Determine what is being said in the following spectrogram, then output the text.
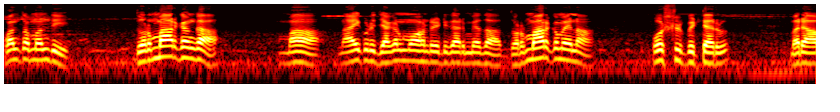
కొంతమంది దుర్మార్గంగా మా నాయకుడు జగన్మోహన్ రెడ్డి గారి మీద దుర్మార్గమైన పోస్టులు పెట్టారు. మరి ఆ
